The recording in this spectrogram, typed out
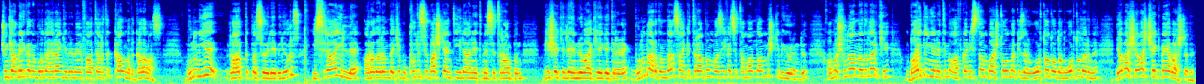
Çünkü Amerika'nın burada herhangi bir menfaati artık kalmadı, kalamaz. Bunu niye rahatlıkla söyleyebiliyoruz? İsrail'le aralarındaki bu Kudüs'ü başkent ilan etmesi Trump'ın bir şekilde emrivakiye getirerek bunun ardından sanki Trump'ın vazifesi tamamlanmış gibi göründü. Ama şunu anladılar ki Biden yönetimi Afganistan başta olmak üzere Orta Doğu'dan ordularını yavaş yavaş çekmeye başladı.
